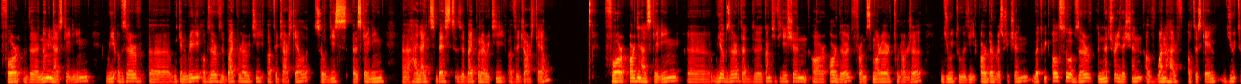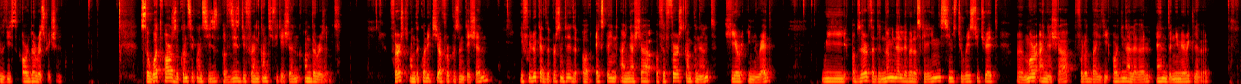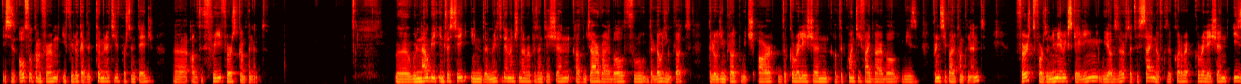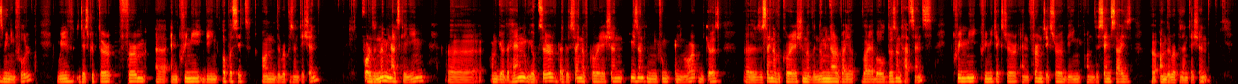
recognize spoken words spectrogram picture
For the nominal scaling, we observe, uh, we can really observe the bipolarity of the jar scale. So this uh, scaling uh, highlights best the bipolarity of the jar scale. For ordinal scaling, uh, we observe that the quantification are ordered from smaller to larger due to the order restriction, but we also observe a naturalization of one half of the scale due to this order restriction. So what are the consequences of this different quantification on the result? First, on the quality of representation, if we look at the percentage of explained inertia of the first component, here in red, we observe that the nominal level of scaling seems to restitute uh, more inertia, followed by the ordinal level and the numeric level. This is also confirmed if we look at the cumulative percentage uh, of the three first components. Uh, we'll now be interested in the multidimensional representation of jar variable through the loading plot, the loading plot which are the correlation of the quantified variable with principal component. First, for the numeric scaling, we observe that the sign of the correlation is meaningful, with descriptor firm uh, and creamy being opposite on the representation. For the nominal scaling, uh, on the other hand, we observe that the sign of correlation isn't meaningful anymore because uh, the sign of a correlation of a nominal vari variable doesn't have sense, creamy, creamy texture and firm texture being on the same size uh, on the representation.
